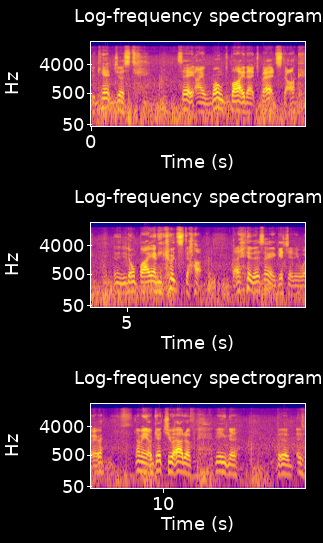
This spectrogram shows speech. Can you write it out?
You can't just say, I won't buy that bad stock, and then you don't buy any good stock. That's not gonna get you anywhere. I mean, it'll get you out of being the the as,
